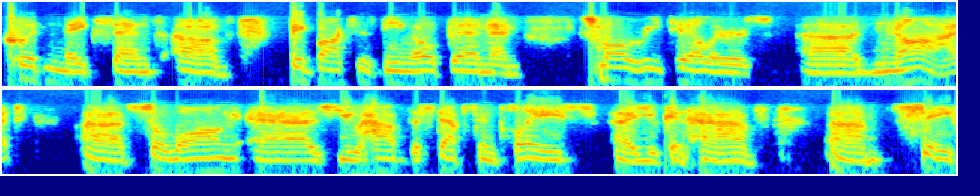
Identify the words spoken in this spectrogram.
couldn't make sense of big boxes being open and small retailers uh, not. Uh, so long as you have the steps in place, uh, you can have um, safe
